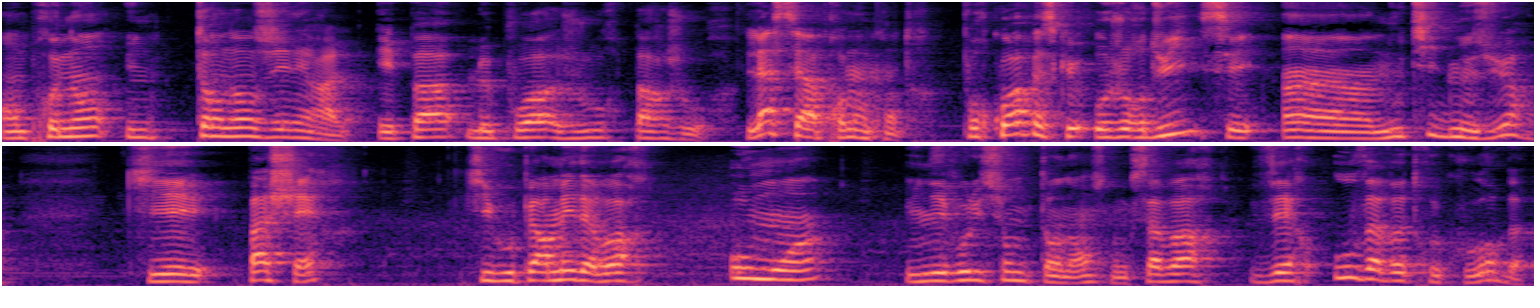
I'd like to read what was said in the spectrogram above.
en prenant une tendance générale et pas le poids jour par jour. Là, c'est à prendre en compte. Pourquoi? Parce qu'aujourd'hui, c'est un outil de mesure qui est pas cher, qui vous permet d'avoir au moins une évolution de tendance, donc savoir vers où va votre courbe.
